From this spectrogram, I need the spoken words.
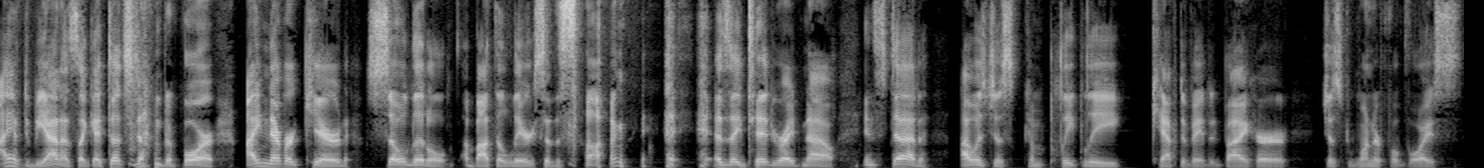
I have to be honest, like I touched on before, I never cared so little about the lyrics of the song as I did right now. Instead, I was just completely captivated by her just wonderful voice,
